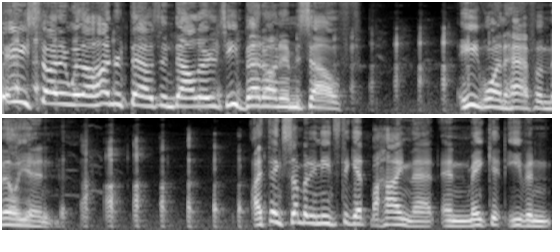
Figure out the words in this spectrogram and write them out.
he started with a hundred thousand dollars. He bet on himself. He won half a million. I think somebody needs to get behind that and make it even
